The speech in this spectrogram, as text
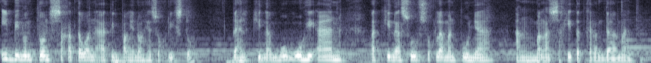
ibinuntun sa katawan ng ating Panginoong Heso Kristo. Dahil kinamumuhian at kinasusuklaman po niya ang mga sakit at karamdaman.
